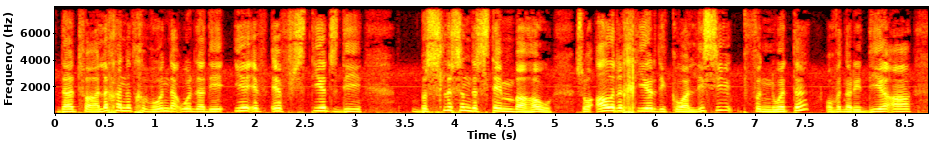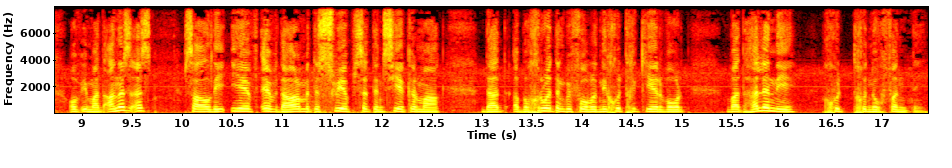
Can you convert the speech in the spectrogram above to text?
dat vir hulle gaan dit gewoon daaroor dat die EFF steeds die beslissende stem behou. So al regeer die koalisie vennote of dit nou die DA of iemand anders is, sal die EFF daar met 'n sweep sit en seker maak dat 'n begroting byvoorbeeld nie goedgekeur word wat hulle nie goed genoeg vind nie.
